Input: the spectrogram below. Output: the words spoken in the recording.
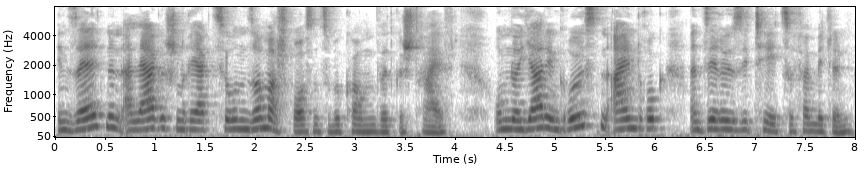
in seltenen allergischen Reaktionen Sommersprossen zu bekommen, wird gestreift, um nur ja den größten Eindruck an Seriosität zu vermitteln.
